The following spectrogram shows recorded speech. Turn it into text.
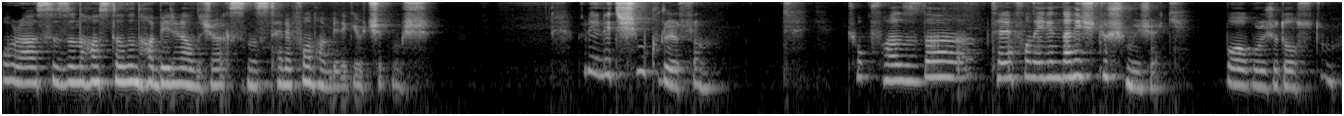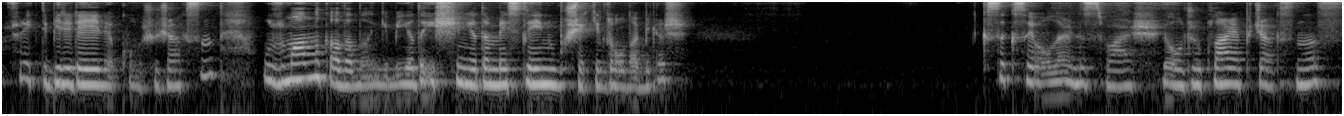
O rahatsızlığın, hastalığın haberini alacaksınız. Telefon haberi gibi çıkmış. Böyle iletişim kuruyorsun. Çok fazla telefon elinden hiç düşmeyecek. Boğa burcu dostum. Sürekli birileriyle konuşacaksın. Uzmanlık alanın gibi ya da işin ya da mesleğin bu şekilde olabilir. Kısa kısa yollarınız var. Yolculuklar yapacaksınız.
